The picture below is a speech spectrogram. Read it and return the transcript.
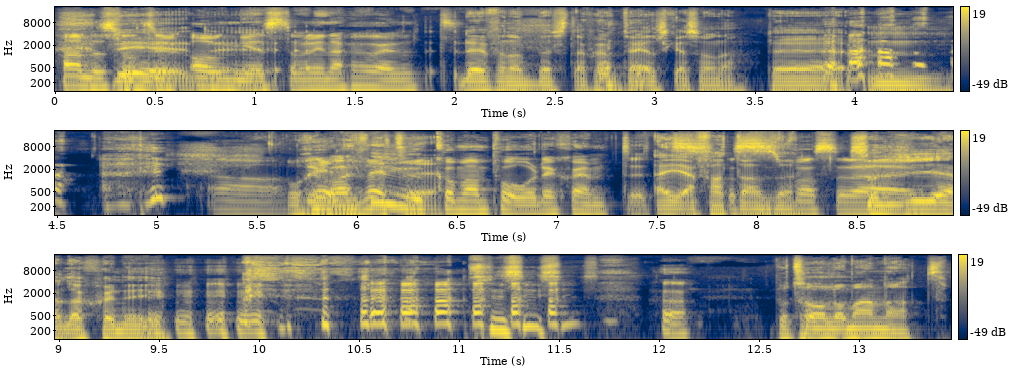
Anders får Det- typ ångest av mina skämt. Det är för de bästa skämt, jag älskar sådana. Det mm. Och Det var hur kom man på det skämtet? Nej, jag fattar inte. så Så jävla geni. På tal om annat.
